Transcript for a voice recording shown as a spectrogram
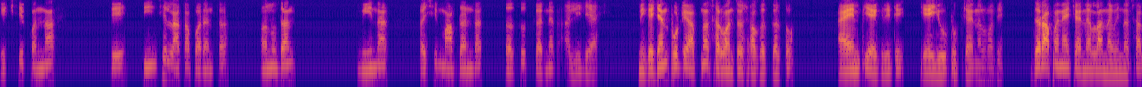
एकशे पन्नास ते तीनशे लाखापर्यंत अनुदान मिळणार अशी मापदंडात तरतूद करण्यात आलेली आहे. मी गजान पोटे आपणा सर्वांचं स्वागत करतो. आय एम पी ॲग्रीटेक या यूट्यूब चॅनलमध्ये जर आपण या चॅनलला नवीन असाल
